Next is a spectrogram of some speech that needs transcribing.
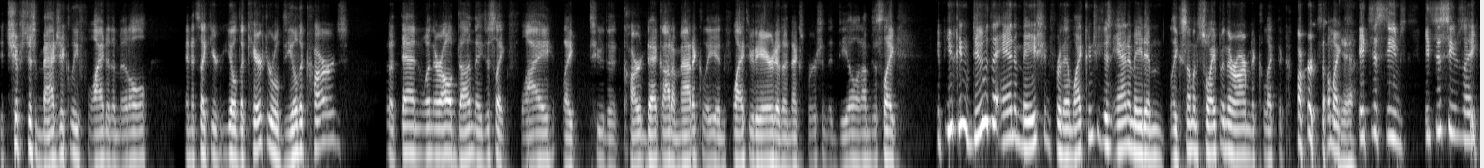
the chips just magically fly to the middle, and it's like you're, you know, the character will deal the cards, but then when they're all done, they just like fly like to the card deck automatically and fly through the air to the next person to deal. And I'm just like, if you can do the animation for them, why couldn't you just animate him like someone swiping their arm to collect the cards? I'm like, Yeah. it just seems, it just seems like,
